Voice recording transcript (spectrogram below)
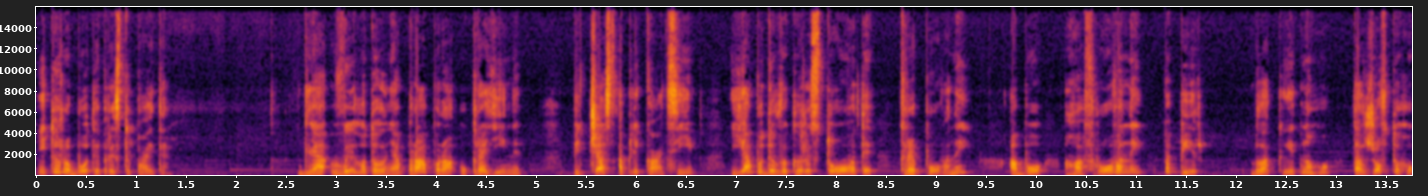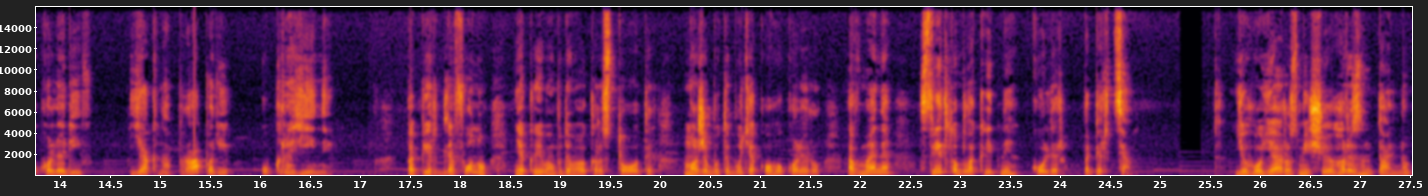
і до роботи приступайте. Для виготовлення прапора України під час аплікації я буду використовувати крепований або гафрований папір блакитного та жовтого кольорів, як на прапорі України. Папір для фону, який ми будемо використовувати, може бути будь-якого кольору, а в мене світло-блакитний колір папірця. Його я розміщую горизонтально,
